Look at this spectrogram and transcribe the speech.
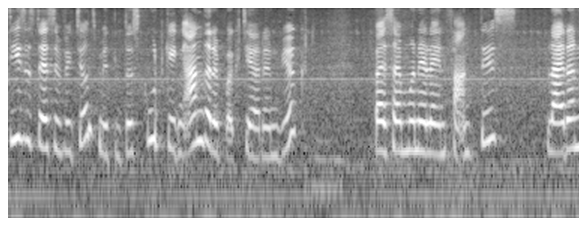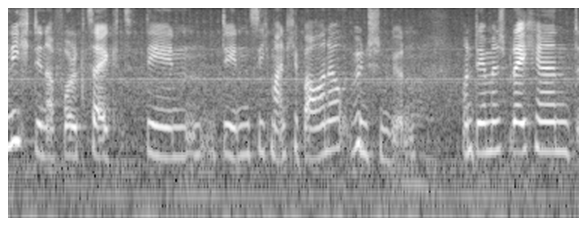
dieses Desinfektionsmittel, das gut gegen andere Bakterien wirkt, bei Salmonella infantis leider nicht den Erfolg zeigt, den, den sich manche Bauern wünschen würden. Und dementsprechend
